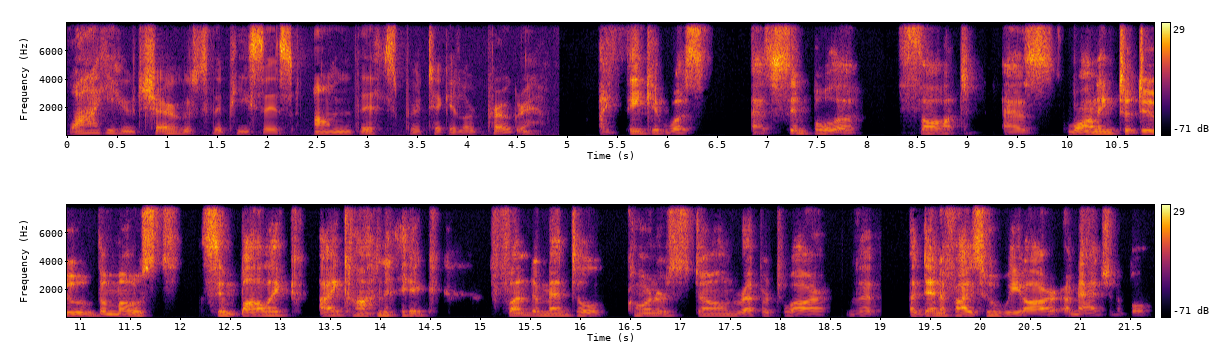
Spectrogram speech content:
why you chose the pieces on this particular program. I think it was as simple a thought as wanting to do the most symbolic, iconic, fundamental cornerstone repertoire that identifies who we are imaginable.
